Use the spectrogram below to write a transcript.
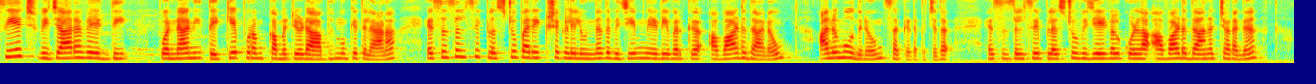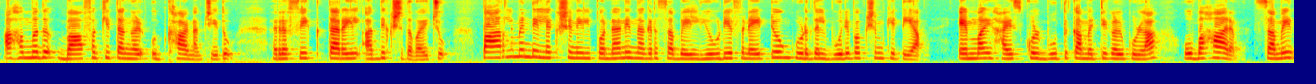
സി എച്ച് വിചാരവേദി പൊന്നാനി തെക്കേപ്പുറം കമ്മിറ്റിയുടെ ആഭിമുഖ്യത്തിലാണ് S S L C plus two പരീക്ഷകളിൽ ഉന്നത വിജയം നേടിയവർക്ക് അവാർഡ് ദാനവും അനുമോദനവും സംഘടിപ്പിച്ചത്. S S L C plus two വിജയികൾക്കുള്ള അവാർഡ് ദാന ചടങ്ങ് അഹമ്മദ് ബാഫക്കി തങ്ങൾ ഉദ്ഘാടനം ചെയ്തു. റഫീഖ് തറയിൽ അധ്യക്ഷത വഹിച്ചു. പാർലമെന്റ് ഇലക്ഷനിൽ പൊന്നാനി നഗരസഭയിൽ യു ഡി എഫിന് ഏറ്റവും കൂടുതൽ ഭൂരിപക്ഷം കിട്ടിയ M I high school booth കമ്മിറ്റികൾക്കുള്ള ഉപഹാരം സമീർ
